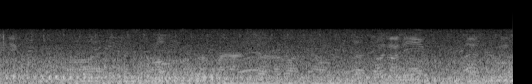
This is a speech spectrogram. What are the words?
Да. التعليم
